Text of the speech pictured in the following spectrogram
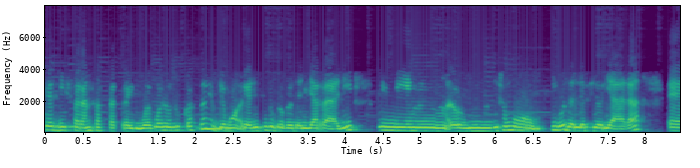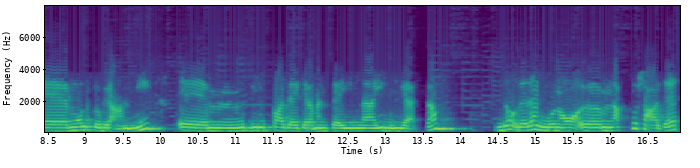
Che differenza c'è tra i due? Quello su cassoni abbiamo realizzato proprio degli arredi, quindi mh, diciamo tipo delle fioriere eh, molto grandi, ehm, sviluppate chiaramente in, in lunghezza dove vengono ehm, associate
